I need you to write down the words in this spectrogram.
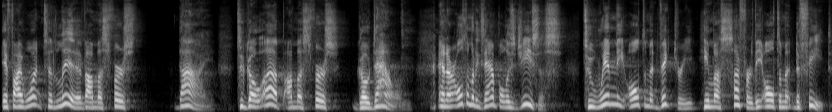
If I want to live, I must first die. To go up, I must first go down. And our ultimate example is Jesus. To win the ultimate victory, he must suffer the ultimate defeat.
